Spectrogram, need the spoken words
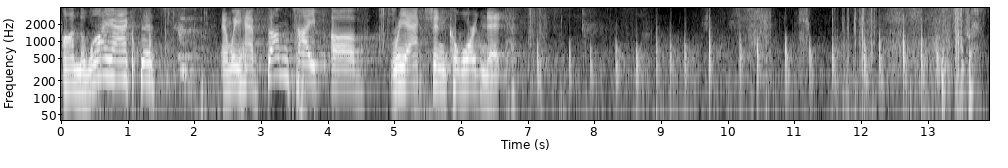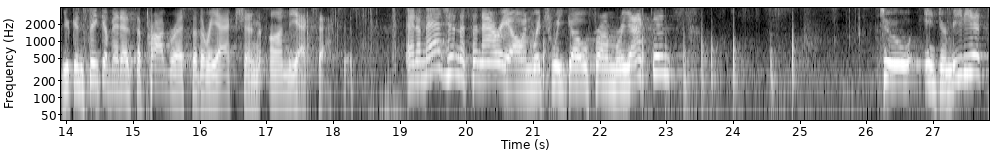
on the y-axis, and we have some type of reaction coordinate You can think of it as the progress of the reaction on the x-axis. And imagine a scenario in which we go from reactants to intermediate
